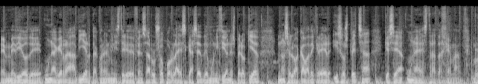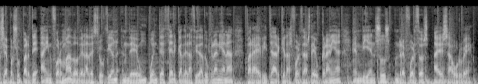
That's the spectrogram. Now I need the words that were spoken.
en medio de una guerra abierta con el Ministerio de Defensa ruso por la escasez de municiones, pero Kiev no se lo acaba de creer y sospecha que sea una estratagema. Rusia, por su parte, ha informado de la destrucción de un puente cerca de la ciudad ucraniana para evitar que las fuerzas de Ucrania envíen sus refuerzos a esa urbe.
